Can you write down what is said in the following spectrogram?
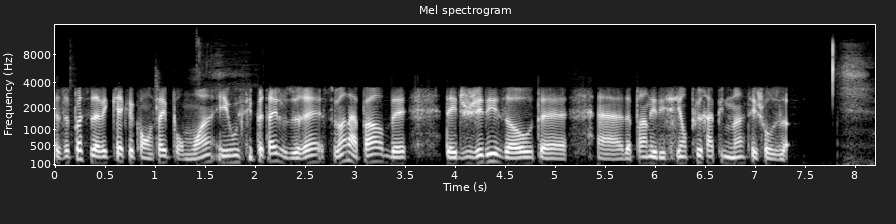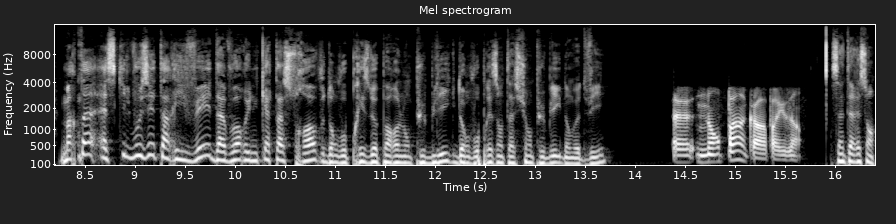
Je ne sais pas si vous avez quelques conseils pour moi. Et aussi, peut-être, je vous dirais, souvent la part d'être jugé des autres, euh, de prendre des décisions plus rapidement, ces choses-là. Martin, est-ce qu'il vous est arrivé d'avoir une catastrophe dans vos prises de parole en public, dans vos présentations publiques dans votre vie? Euh, Non, pas encore, par exemple. C'est intéressant.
